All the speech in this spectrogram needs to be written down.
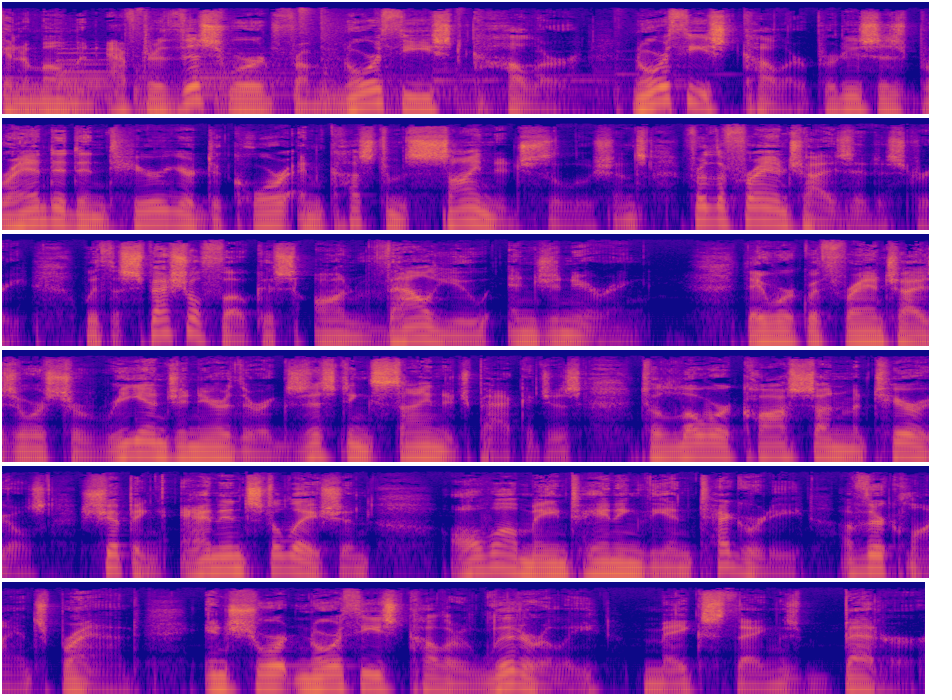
In a moment after this word from Northeast Color. Northeast Color produces branded interior decor and custom signage solutions for the franchise industry with a special focus on value engineering. They work with franchisors to re engineer their existing signage packages to lower costs on materials, shipping, and installation, all while maintaining the integrity of their client's brand. In short, Northeast Color literally makes things better.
